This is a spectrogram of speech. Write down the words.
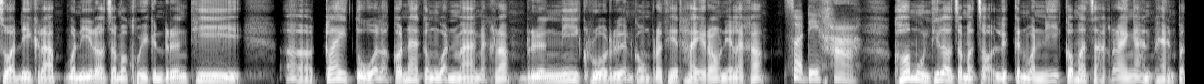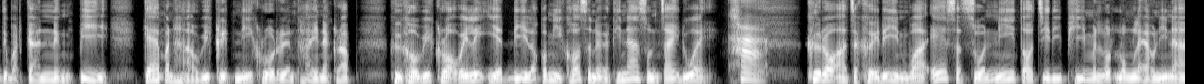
สวัสดีครับ วันนี้เราจะมาคุยกันเรื่องที่เอ่อใกล้ตัวแล้วก็น่ากังวลมากนะครับ เรื่องหนี้ครัวเรือนของประเทศไทยเราเนี่ยแหละครับ สวัสดีค่ะ ข้อมูลที่เราจะมาเจาะลึกกันวันนี้ก็มาจากรายงานแผนปฏิบัติการ 1 ปี แก้ปัญหาวิกฤตหนี้ครัวเรือนไทยนะครับ คือเขาวิเคราะห์ไว้ละเอียดดี แล้วก็มีข้อเสนอที่น่าสนใจด้วยค่ะ คือเราอาจจะเคยได้ยินว่าเอ๊ะสัดส่วนหนี้ต่อ GDP มันลดลงแล้วนี่นา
